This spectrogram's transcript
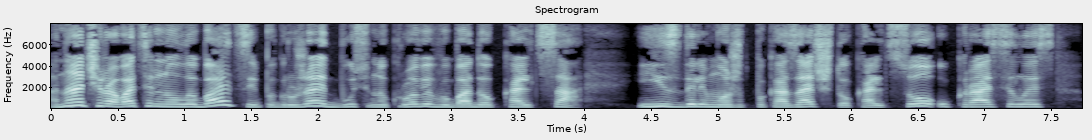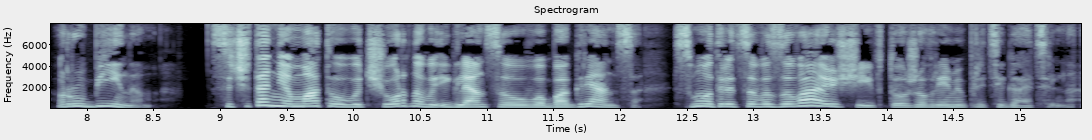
Она очаровательно улыбается и погружает бусину крови в ободок кольца. И издали может показать, что кольцо украсилось рубином. Сочетание матового черного и глянцевого багрянца смотрится вызывающе и в то же время притягательно.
